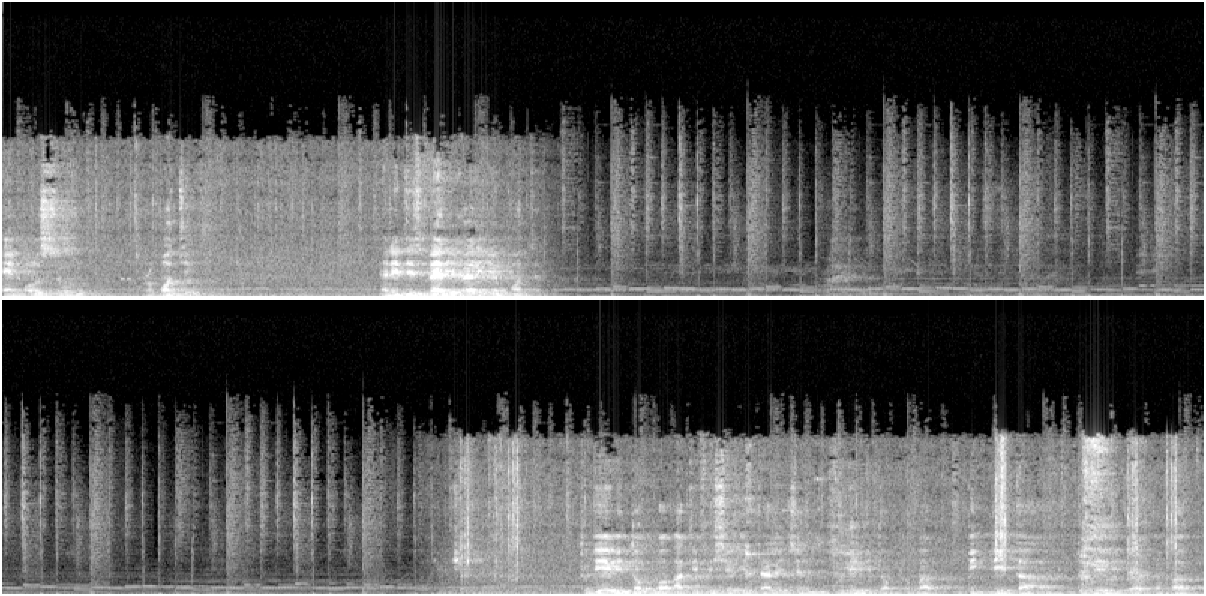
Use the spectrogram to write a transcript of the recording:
and also robotic. And it is very, very important Today we talk about artificial intelligence, today we talk about big data, today we talk about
